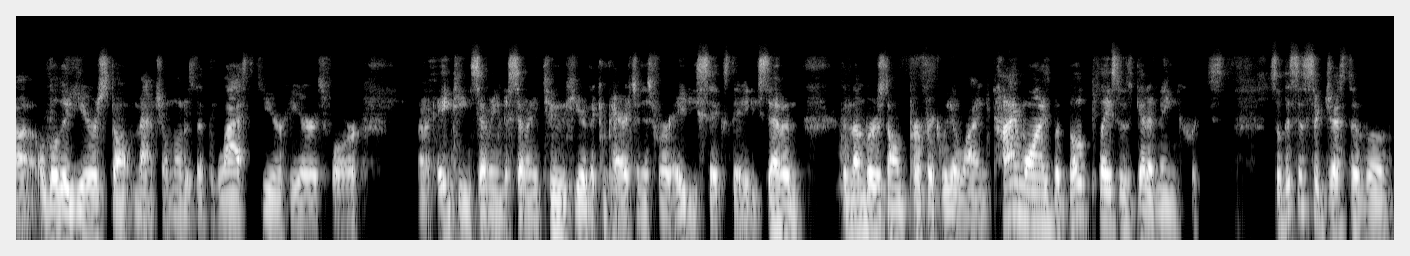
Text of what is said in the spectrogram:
uh, although the years don't match. You'll notice that the last year here is for 1870 uh, to 72. Here, the comparison is for 86 to 87. The numbers don't perfectly align time wise, but both places get an increase. So, this is suggestive of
